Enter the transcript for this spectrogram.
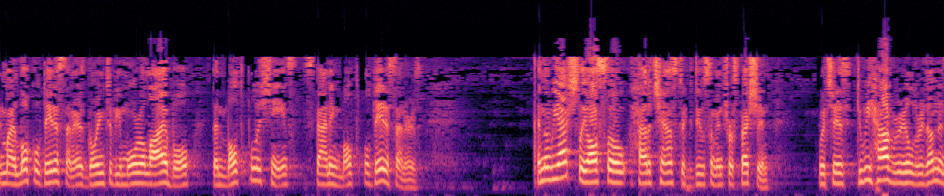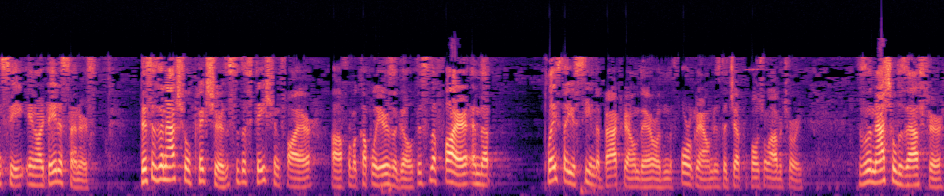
in my local data center is going to be more reliable than multiple machines spanning multiple data centers. And then we actually also had a chance to do some introspection, which is, do we have real redundancy in our data centers? This is an actual picture. This is a station fire uh, from a couple years ago. This is a fire, and the place that you see in the background there, or in the foreground, is the Jet Propulsion Laboratory. This is a natural disaster.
